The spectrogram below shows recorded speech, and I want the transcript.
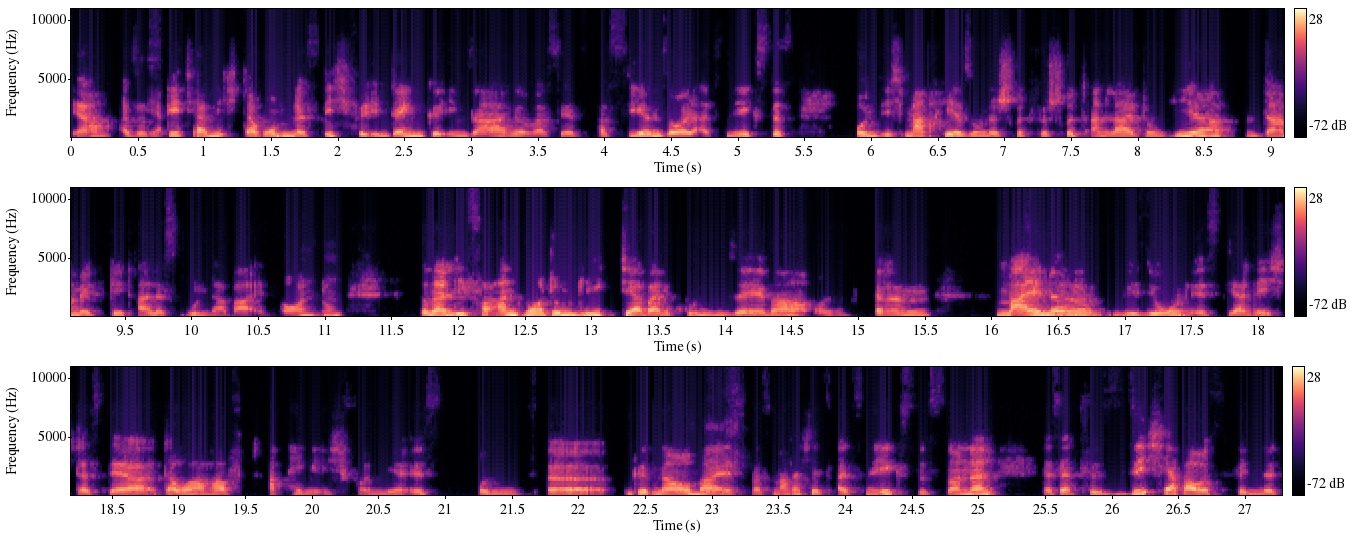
Ja, also es Ja. geht ja nicht darum, dass ich für ihn denke, ihm sage, was jetzt passieren soll als nächstes. Und ich mache hier so eine Schritt-für-Schritt-Anleitung hier und damit geht alles wunderbar in Mhm. Ordnung. Sondern die Verantwortung liegt ja beim Kunden selber. Und ähm, meine Vision ist ja nicht, dass der dauerhaft abhängig von mir ist und äh, genau weiß, Nee. was mache ich jetzt als nächstes, sondern dass er für sich herausfindet,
